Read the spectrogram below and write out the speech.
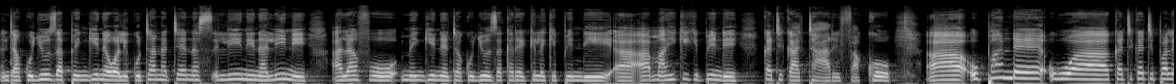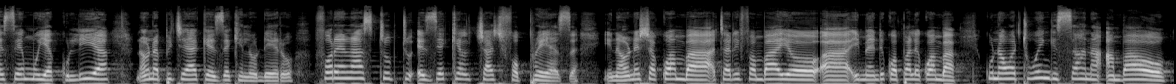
Nitakujuza pengine walikutana tena lini na lini, alafu mengine nitakujuza katika kile kipindi uh, ama hiki kipindi katika taarifa kuu. Uh, upande wa katikati pale sehemu ya kulia naona picha yake Ezekiel Odero. Foreigners to Ezekiel Church for prayers. Inaonyesha kwamba taarifa ambayo uh, imeandikwa pale kwamba kuna watu wengi sana ambao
